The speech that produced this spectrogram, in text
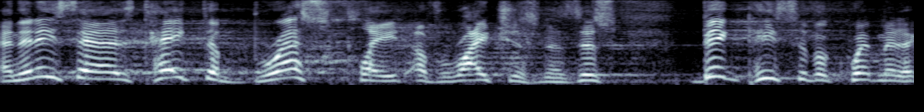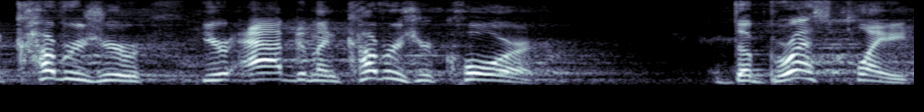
And then he says, take the breastplate of righteousness, this big piece of equipment that covers your, your abdomen, covers your core. The breastplate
